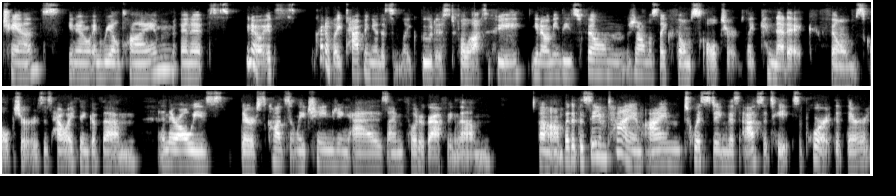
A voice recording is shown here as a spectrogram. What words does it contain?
chance, you know, in real time, and it's you know, it's kind of like tapping into some like Buddhist philosophy. You know, I mean, these films almost like film sculptures, like kinetic film sculptures is how I think of them. And they're always, they're just constantly changing as I'm photographing them. Um, but at the same time, I'm twisting this acetate support that they're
